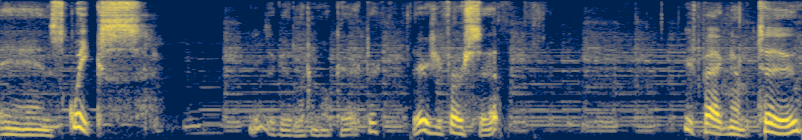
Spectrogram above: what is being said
And Sqweeks. He's a good looking little character. There's your first set. Here's pack number two.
